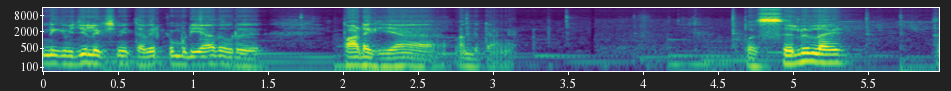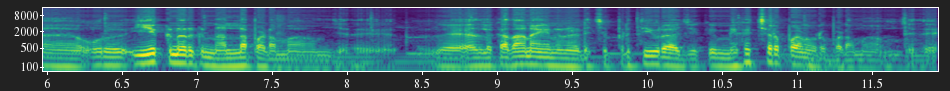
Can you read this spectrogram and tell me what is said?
இன்றைக்கி விஜயலட்சுமி தவிர்க்க முடியாத ஒரு பாடகியாக வந்துட்டாங்க. இப்போ செல்லுலைட் ஒரு இயக்குனருக்கு நல்ல படமாக அமைஞ்சது. அதில் கதாநாயகனை நடித்து பிருத்திவிராஜுக்கு மிகச்சிறப்பான ஒரு படமாக அமைஞ்சது.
